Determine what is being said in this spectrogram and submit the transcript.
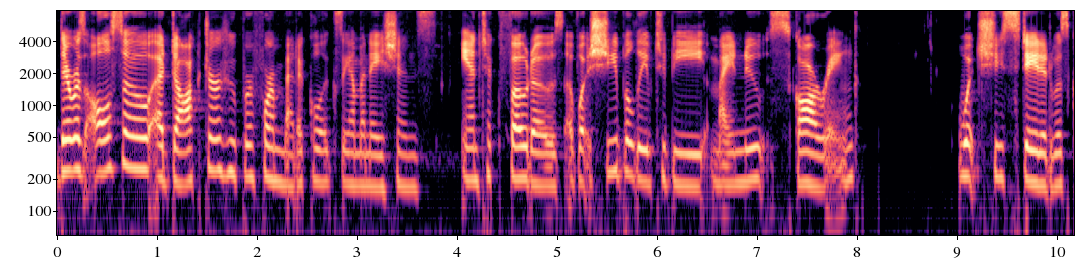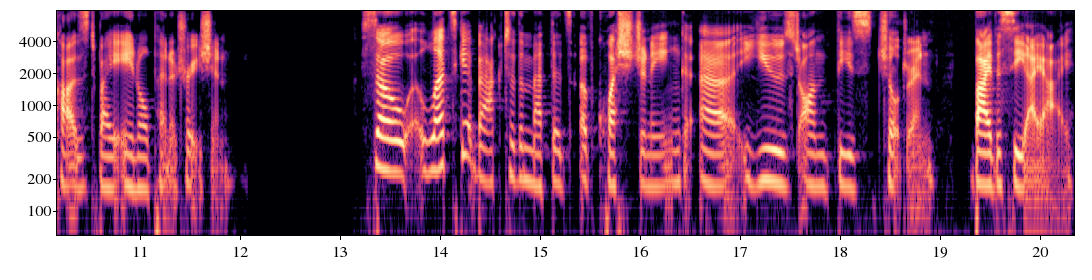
There was also a doctor who performed medical examinations and took photos of what she believed to be minute scarring, which she stated was caused by anal penetration. So let's get back to the methods of questioning uh, used on these children by the CII.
